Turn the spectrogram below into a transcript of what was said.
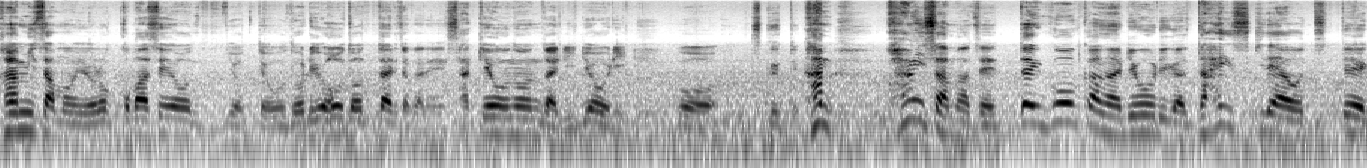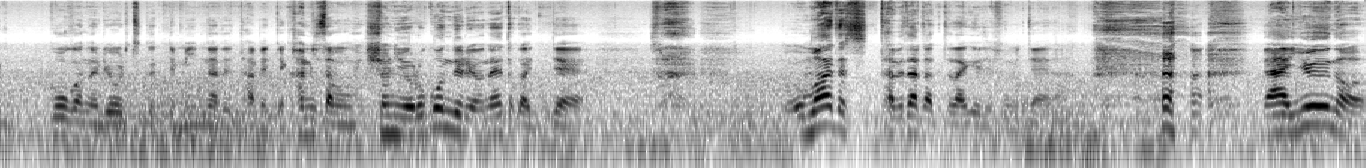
神様を喜ばせようよって踊りを踊ったりとかね酒を飲んだり料理を作って神神様絶対豪華な料理が大好きだよっつって豪華な料理作ってみんなで食べて神様も一緒に喜んでるよねとか言って お前たち食べたかっただけでしょみたいな。ああいうの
